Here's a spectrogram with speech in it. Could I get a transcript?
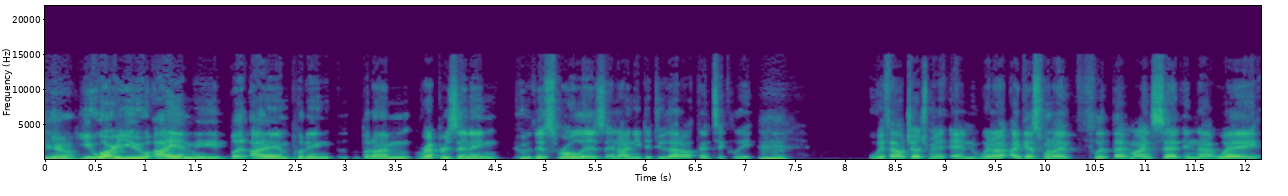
yeah, You are you. I am me. But I am putting, but I'm representing who this role is, and I need to do that authentically mhm. Without judgment. And when I, I guess when I flip that mindset in that way,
